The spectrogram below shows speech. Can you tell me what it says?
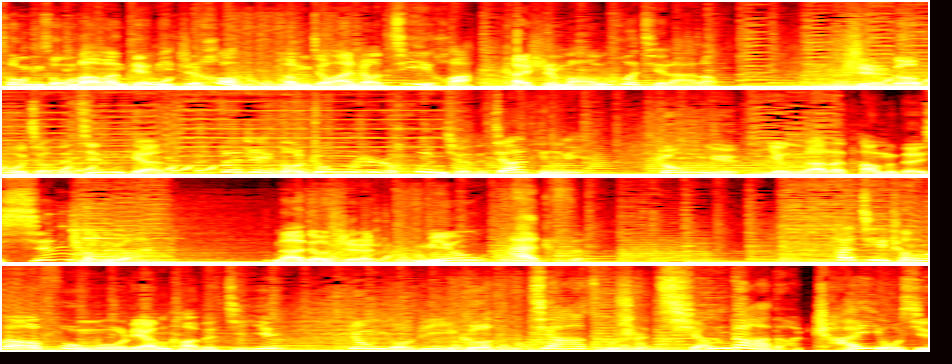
匆匆办完典礼之后，他们就按照计划开始忙活起来了。时隔不久的今天，在这个终日混血的家庭里，终于迎来了他们的新成员，那就是 Miu X。他继承了父母良好的基因，拥有着一颗家族式强大的柴油心。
